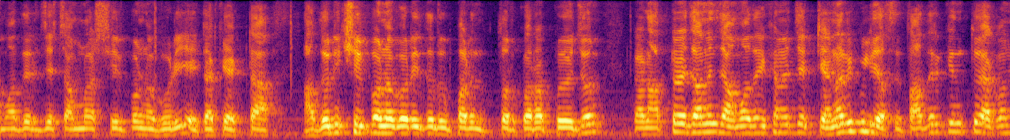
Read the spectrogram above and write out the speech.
আমাদের যে চামড়া শিল্পনগরী, এটাকে একটা আধুনিক শিল্পনগরীতে রূপান্তর করা প্রয়োজন। কারণ আপনারা জানেন যে আমাদের এখানে যে ট্যানারিগুলি আছে, তাদের কিন্তু এখন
